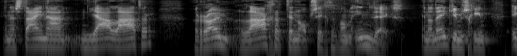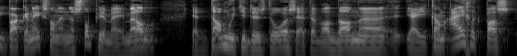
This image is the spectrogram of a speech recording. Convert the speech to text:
en dan sta je na een jaar later ruim lager ten opzichte van de index. En dan denk je misschien, ik bak er niks van en dan stop je mee. Maar dan, ja, dan moet je dus doorzetten, want dan, eh, ja, je kan eigenlijk pas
